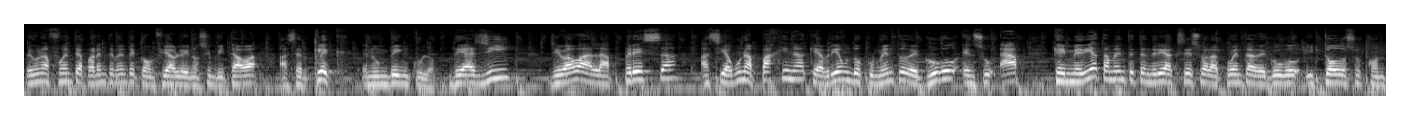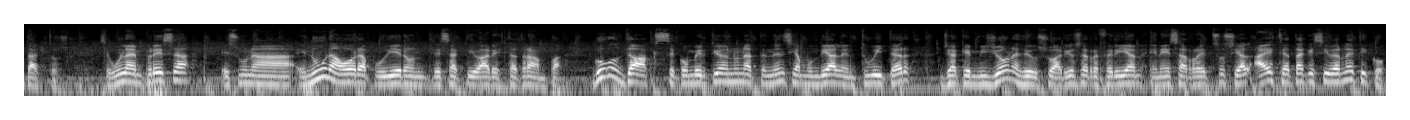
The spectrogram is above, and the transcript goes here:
de una fuente aparentemente confiable y nos invitaba a hacer clic en un vínculo. De allí llevaba a la presa hacia una página que abría un documento de Google en su app que inmediatamente tendría acceso a la cuenta de Google y todos sus contactos. Según la empresa, es una, en una hora pudieron desactivar esta trampa. Google Docs se convirtió en una tendencia mundial en Twitter, ya que millones de usuarios se referían en esa red social a este ataque cibernético.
